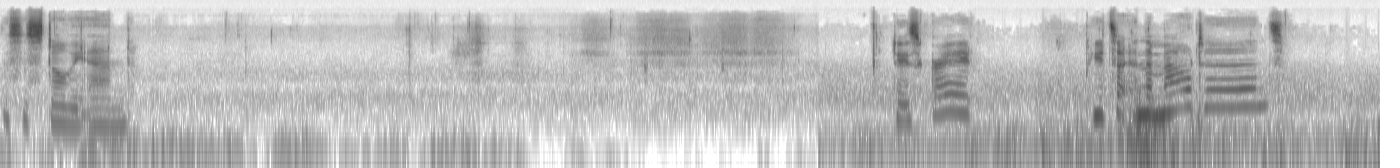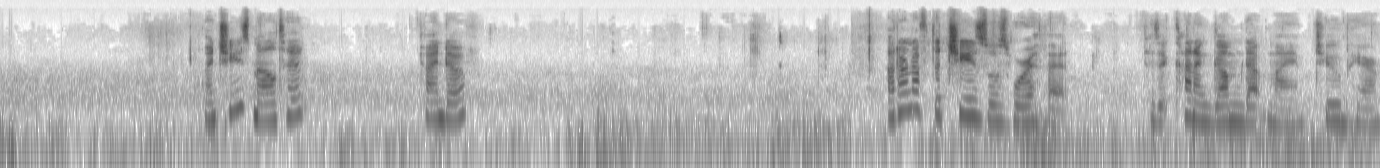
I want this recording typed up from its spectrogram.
This is still the end. Tastes great. Pizza in the mountains. My cheese melted. Kind of. I don't know if the cheese was worth it because it kind of gummed up my tube here.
